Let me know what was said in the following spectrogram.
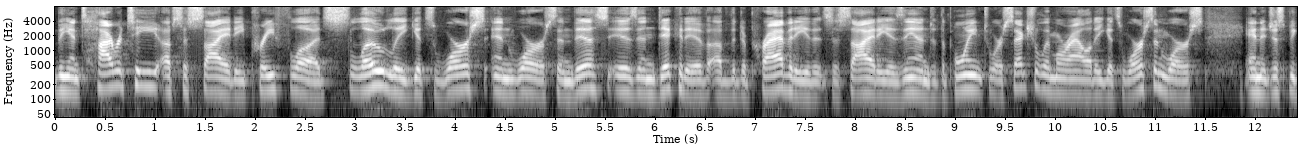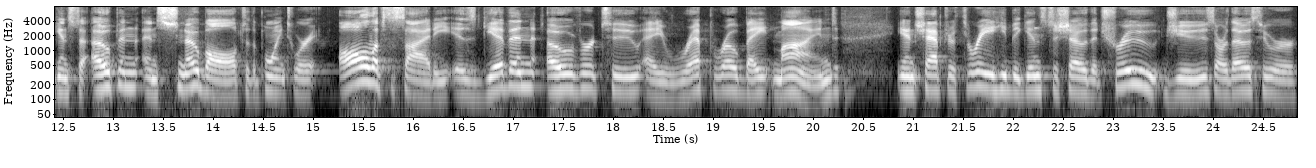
the entirety of society pre flood slowly gets worse and worse. And this is indicative of the depravity that society is in to the point where sexual immorality gets worse and worse. And it just begins to open and snowball to the point where all of society is given over to a reprobate mind. In chapter 3, he begins to show that true Jews are those who are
